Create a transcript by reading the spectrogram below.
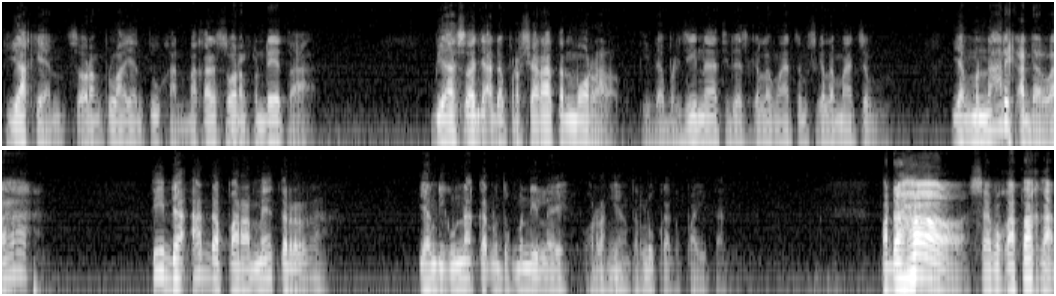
diaken, seorang pelayan Tuhan, bahkan seorang pendeta, biasanya ada persyaratan moral, tidak berzina, tidak segala macam, segala macam. Yang menarik adalah tidak ada parameter yang digunakan untuk menilai orang yang terluka kepahitan. Padahal saya mau katakan,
